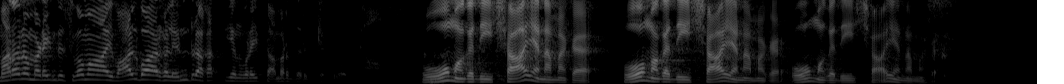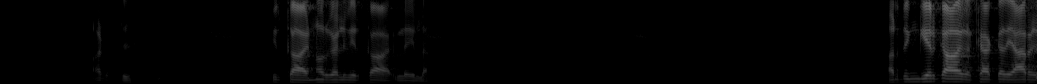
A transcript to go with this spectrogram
மரணமடைந்து சிவமாய் வாழ்வார்கள் என்று அகத்தியன் உரைத்து அமர்ந்திருக்கின்றோம் யாம். ஓம் அகதீஷாய நமக. ஓம் அகதீஷாய நமக. ஓம் அகதீஷாய நமக. அடுத்து இருக்கா? இன்னொரு கேள்வி இருக்கா? இல்லை இல்லை. அடுத்து இங்கே இருக்கா? கேட்கறது யாரு?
